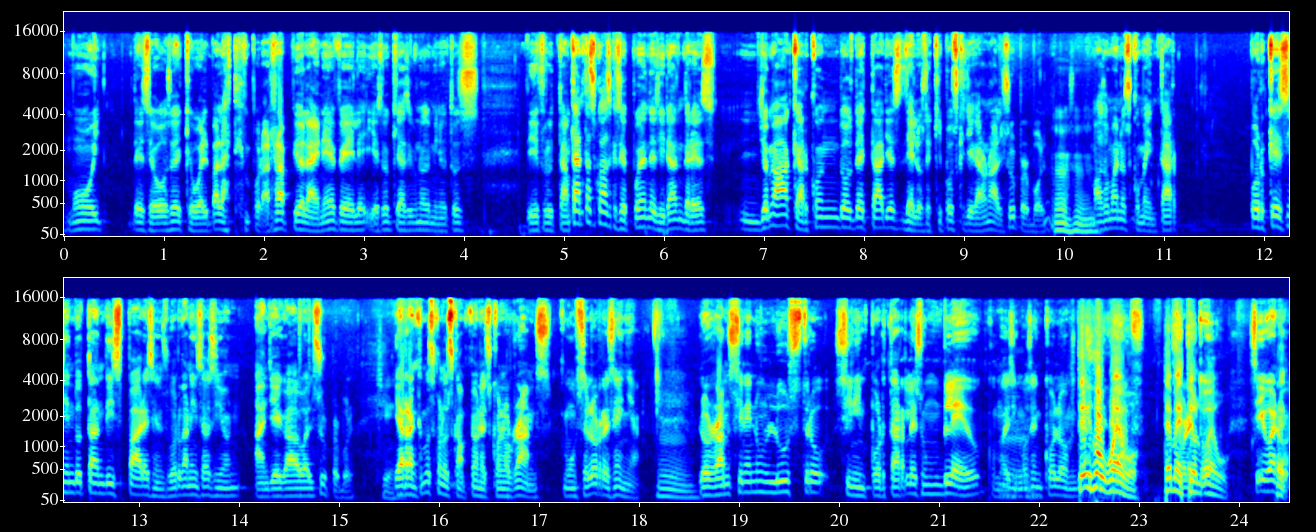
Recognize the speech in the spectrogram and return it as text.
Muy deseoso de que vuelva la temporada rápido la NFL y eso que hace unos minutos disfrutamos. Tantas cosas que se pueden decir, Andrés. Yo me voy a quedar con dos detalles de los equipos que llegaron al Super Bowl. Más o menos comentar por qué siendo tan dispares en su organización han llegado al Super Bowl. Y arranquemos con los campeones, con los Rams, como usted lo reseña. Mm. Los Rams tienen un lustro sin importarles un bledo, como mm. decimos en Colombia. Te dijo huevo, te metió el huevo. Sí, bueno. Eh,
